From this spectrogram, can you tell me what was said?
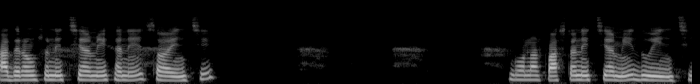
কাদের অংশ নিচ্ছি আমি এখানে? ছয় ইঞ্চি। গলার পাশটা নিচ্ছি আমি, দুই ইঞ্চি।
